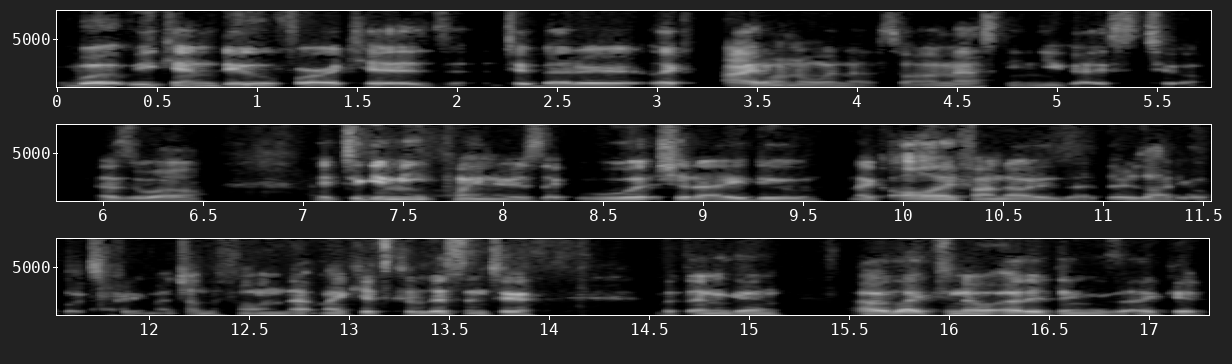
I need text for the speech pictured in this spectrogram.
what we can do for our kids to better. Like I don't know enough, so I'm asking you guys too as well. Like, to give me pointers, like what should I do? Like all I found out is that there's audiobooks pretty much on the phone that my kids could listen to. But then again, I would like to know other things I could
